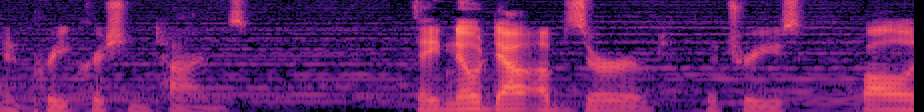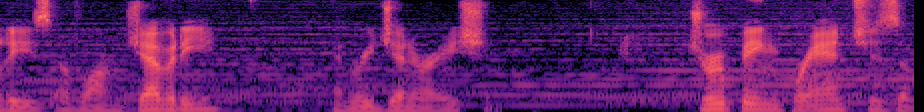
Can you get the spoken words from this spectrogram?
in pre Christian times. They no doubt observed the tree's qualities of longevity and regeneration. Drooping branches of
